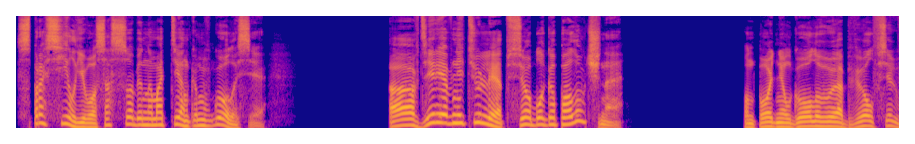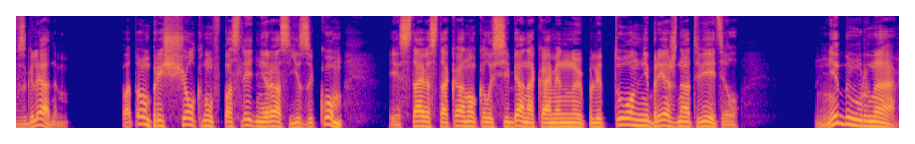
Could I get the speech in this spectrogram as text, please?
спросил его с особенным оттенком в голосе. «А в деревне Тюлет все благополучно?» Он поднял голову и обвел всех взглядом. Потом, прищелкнув последний раз языком, и, ставя стакан около себя на каменную плиту, он небрежно ответил. «Недурно.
